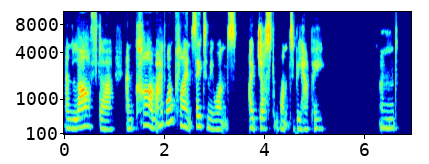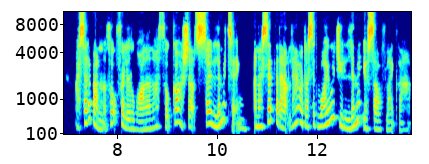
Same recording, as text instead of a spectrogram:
and laughter and calm i had one client say to me once i just want to be happy and I said about it and I thought for a little while and I thought, gosh, that's so limiting. And I said that out loud. I said, why would you limit yourself like that?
